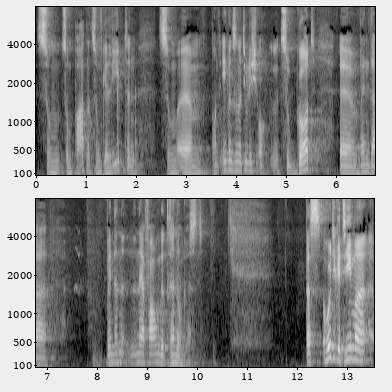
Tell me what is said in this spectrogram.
zum, zum Partner, zum Geliebten zum, ähm, und ebenso natürlich auch äh, zu Gott, äh, wenn, da, wenn da eine Erfahrung der Trennung ist. Das heutige Thema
